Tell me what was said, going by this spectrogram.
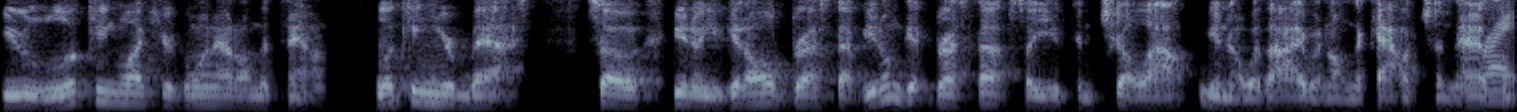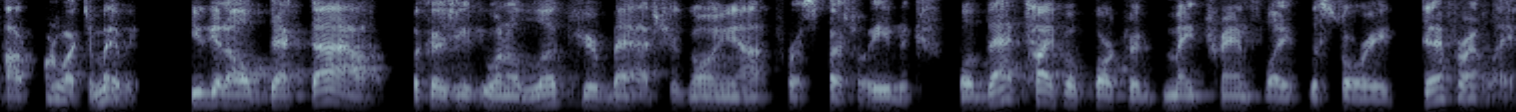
you looking like you're going out on the town, looking mm-hmm. your best. So, you know, you get all dressed up. You don't get dressed up so you can chill out, you know, with Ivan on the couch and have right. some popcorn, watch a movie. You get all decked out because you want to look your best. You're going out for a special evening. Well, that type of portrait may translate the story differently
